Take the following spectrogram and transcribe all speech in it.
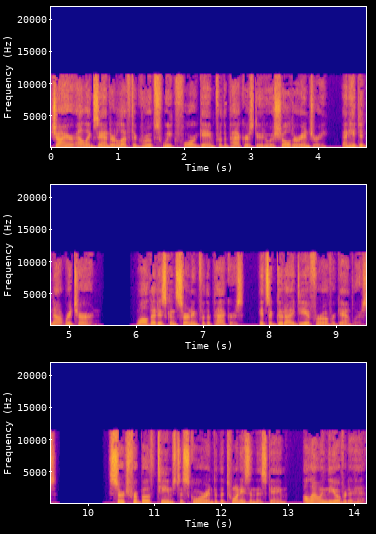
Jaire Alexander left the group's Week 4 game for the Packers due to a shoulder injury, and he did not return. While that is concerning for the Packers, it's a good idea for over gamblers. Search for both teams to score into the 20s in this game, allowing the over to hit.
